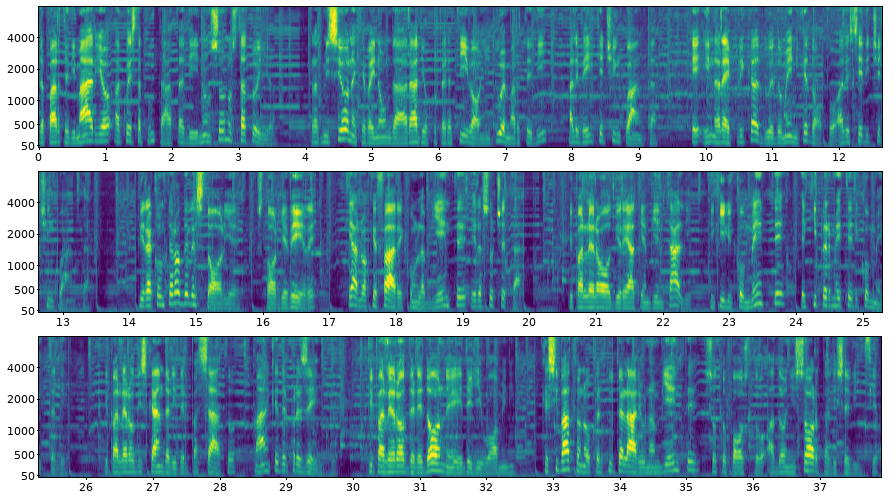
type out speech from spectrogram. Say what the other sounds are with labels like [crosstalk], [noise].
Da parte di Mario a questa puntata di Non sono stato io, trasmissione che va in onda a Radio Cooperativa ogni due martedì alle 20.50 e in replica due domeniche dopo alle 16.50. Vi racconterò delle storie, storie vere, che hanno a che fare con l'ambiente e la società. Vi parlerò di reati ambientali, di chi li commette e chi permette di commetterli vi parlerò di scandali del passato, ma anche del presente. Vi parlerò delle donne e degli uomini che si battono per tutelare un ambiente sottoposto ad ogni sorta di servizio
